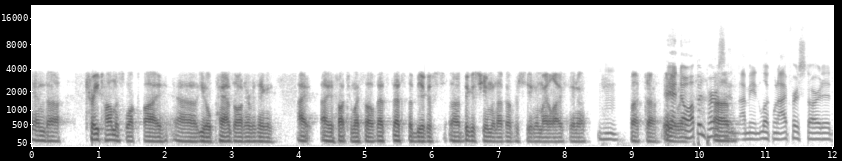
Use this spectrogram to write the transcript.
and uh, Tra Thomas walked by, uh, you know, pads on everything, and I I thought to myself, that's that's the biggest uh, biggest human I've ever seen in my life, you know. Mhm. But uh, Yeah, no, up in person. um, I mean, look, when I first started,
